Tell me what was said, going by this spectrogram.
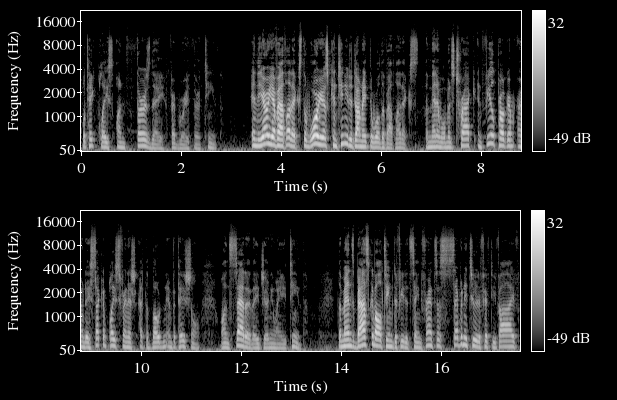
will take place on Thursday, February 13th. In the area of athletics, the Warriors continue to dominate the world of athletics. The men and women's track and field program earned a second place finish at the Bowdoin Invitational on Saturday, January 18th. The men's basketball team defeated St. Francis 72 to 55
